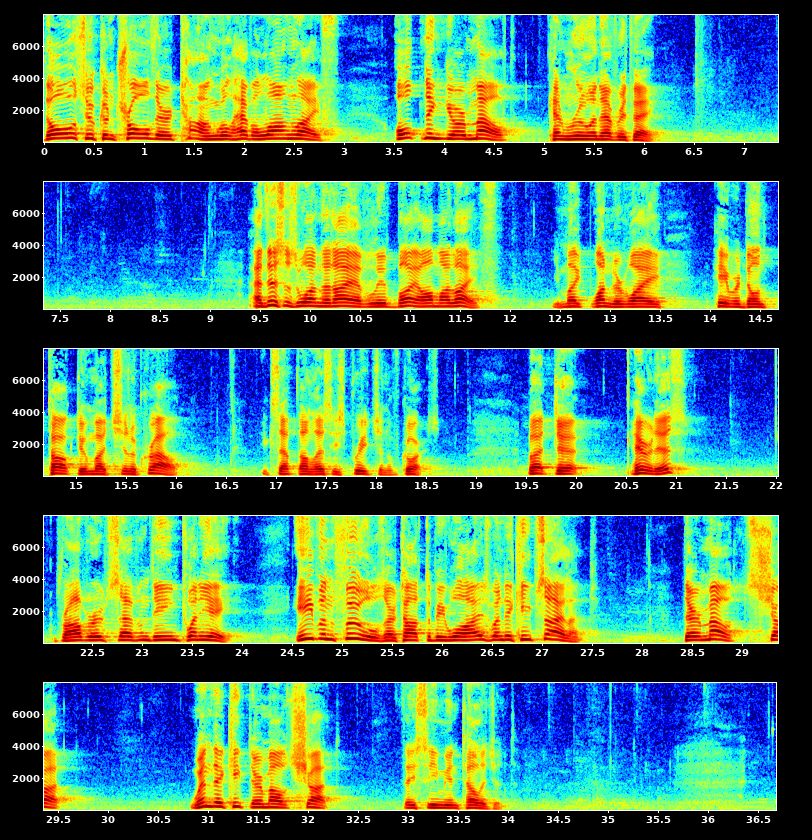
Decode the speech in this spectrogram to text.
Those who control their tongue will have a long life. Opening your mouth can ruin everything. And this is one that I have lived by all my life. You might wonder why Hayward don't talk too much in a crowd, except unless he's preaching, of course. But uh, here it is Proverbs 17 28. Even fools are taught to be wise when they keep silent, their mouths shut. When they keep their mouths shut, they seem intelligent.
